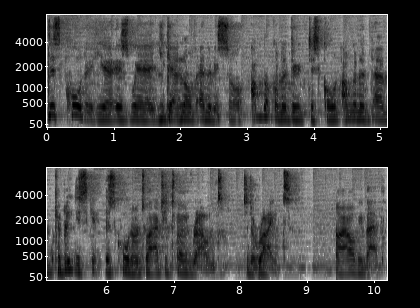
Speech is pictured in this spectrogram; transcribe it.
This corner here is where you get a lot of enemies. So I'm not going to do this corner. I'm going to um, completely skip this corner until I actually turn round to the right. Alright, I'll be back.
